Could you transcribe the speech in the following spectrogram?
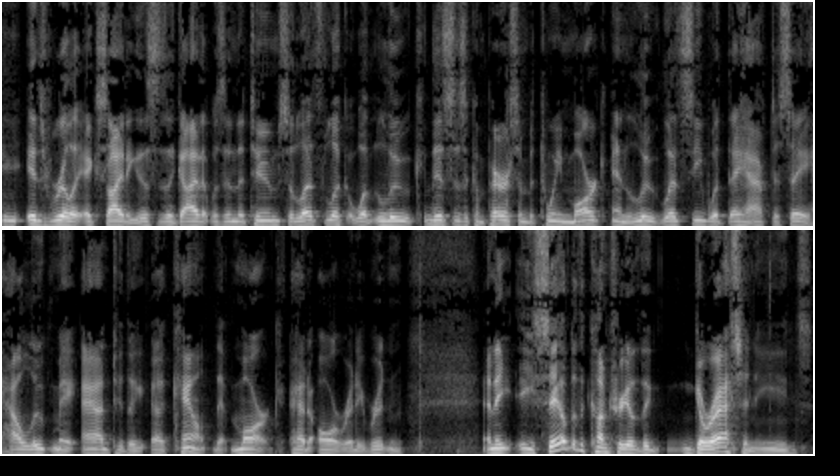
it's really exciting. This is a guy that was in the tomb. So let's look at what Luke, this is a comparison between Mark and Luke. Let's see what they have to say, how Luke may add to the account that Mark had already written. And he, he sailed to the country of the Gerasenes,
